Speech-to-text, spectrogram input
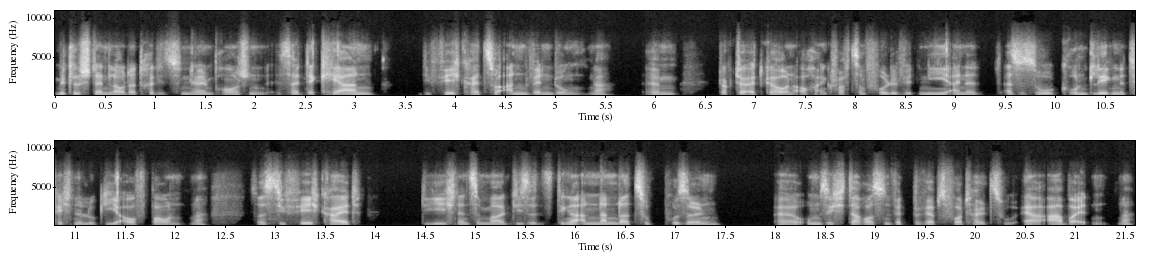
Mittelständler oder traditionellen Branchen ist halt der Kern die Fähigkeit zur Anwendung. Ne? Ähm, Dr. Oetker und auch ein Crafts Unfolded wird nie eine, also so grundlegende Technologie aufbauen, ne? Sondern es ist die Fähigkeit, die, ich nenne es immer, diese Dinge aneinander zu puzzeln, äh, um sich daraus einen Wettbewerbsvorteil zu erarbeiten, ne?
